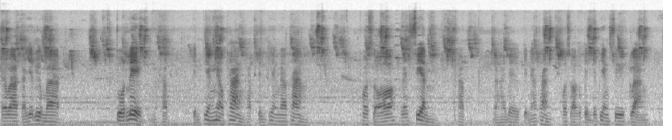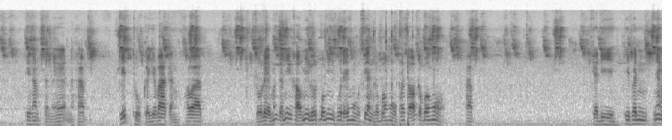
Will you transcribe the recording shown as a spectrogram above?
แต่ว่าก็อย่าลืมว่า ตัวเลขนะครับ เป็นเพียงแนวทางครับ เป็นเพียงแนวทางพศและเสี้ยนครับอยากให้ไปเป็นแนวทางพศก็เป็นแต่เพียงซื้อกลางที่นำเสนอนะครับผิดถูกก็อย่าว่ากัน เพราะว่าตัวเลขมันก็มีเขามีรุดบ่มีผู้ใดหูเสี้ยนกับบ่หูพศกับบ่หูครับก็ดีที่เพิ่นยัง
